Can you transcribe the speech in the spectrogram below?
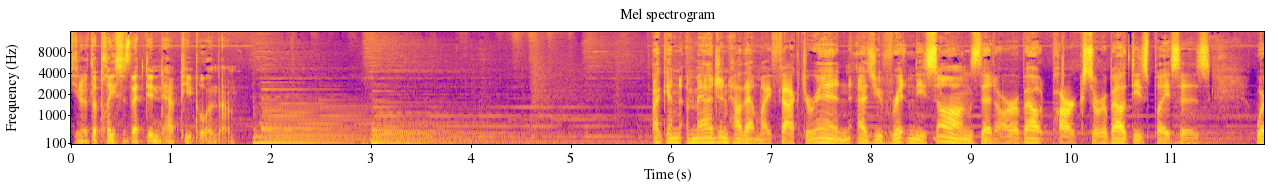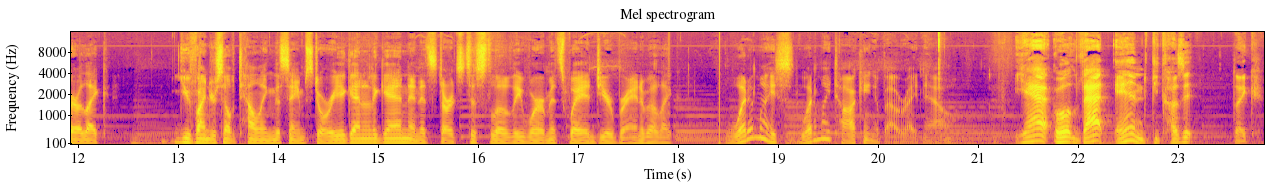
you know, the places that didn't have people in them. I can imagine how that might factor in as you've written these songs that are about parks or about these places where like you find yourself telling the same story again and again and it starts to slowly worm its way into your brain about like what am I what am I talking about right now? Yeah, well that and because it like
